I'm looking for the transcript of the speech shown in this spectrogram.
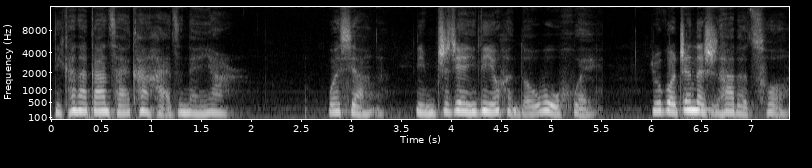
你看他刚才看孩子那样，我想你们之间一定有很多误会。如果真的是他的错，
